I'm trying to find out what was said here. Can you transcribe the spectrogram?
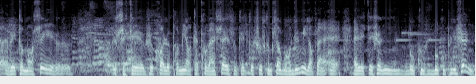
avaient commencé c'était, je crois, le premier en 96 ou quelque chose comme ça, ou en 2000. Enfin, elle, était jeune, beaucoup, beaucoup plus jeune.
